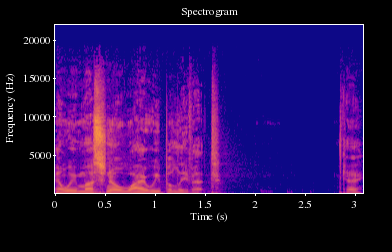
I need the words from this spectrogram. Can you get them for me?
and we must know why we believe it. Okay?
